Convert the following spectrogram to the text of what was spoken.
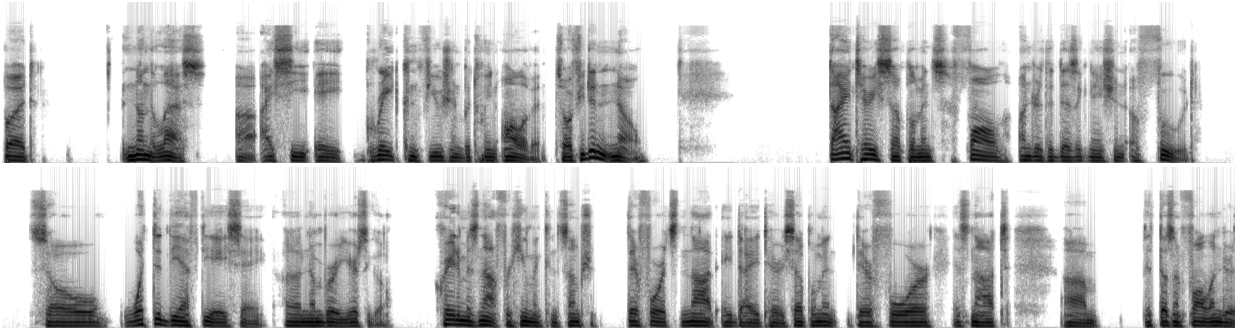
But nonetheless, uh, I see a great confusion between all of it. So if you didn't know, dietary supplements fall under the designation of food. So what did the FDA say a number of years ago? Kratom is not for human consumption. Therefore, it's not a dietary supplement. Therefore, it's not, um, it doesn't fall under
